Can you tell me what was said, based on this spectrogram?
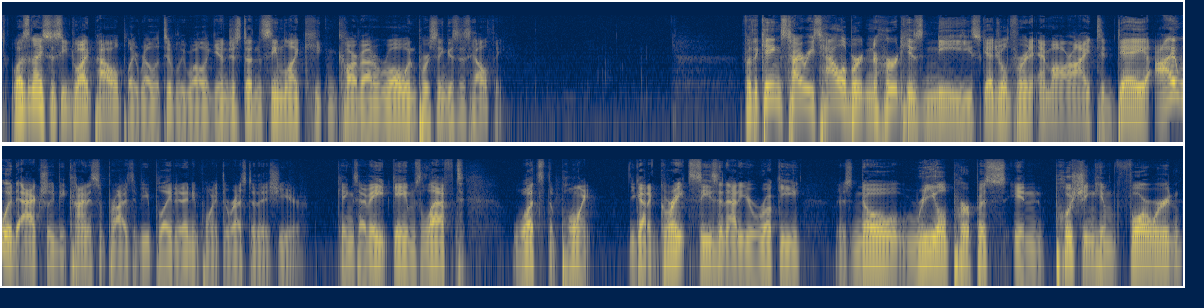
It was nice to see Dwight Powell play relatively well again. Just doesn't seem like he can carve out a role when Porzingis is healthy. For the Kings, Tyrese Halliburton hurt his knee. He's scheduled for an MRI today. I would actually be kind of surprised if he played at any point the rest of this year. Kings have eight games left. What's the point? You got a great season out of your rookie. There's no real purpose in pushing him forward.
